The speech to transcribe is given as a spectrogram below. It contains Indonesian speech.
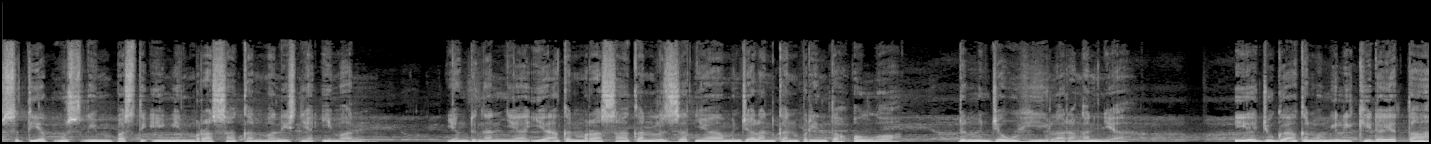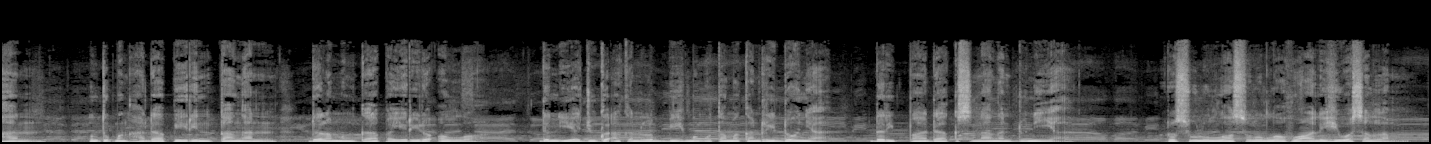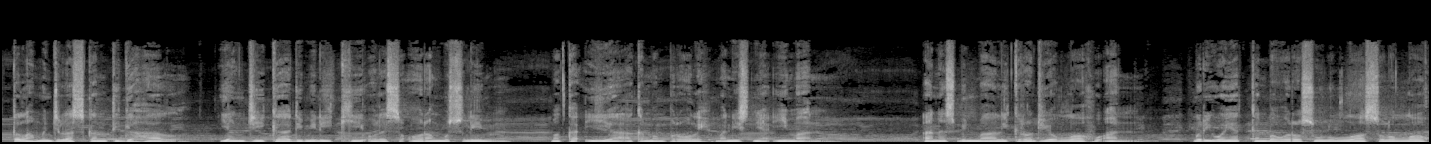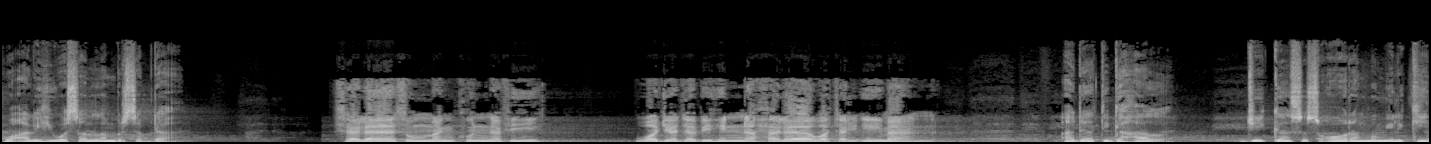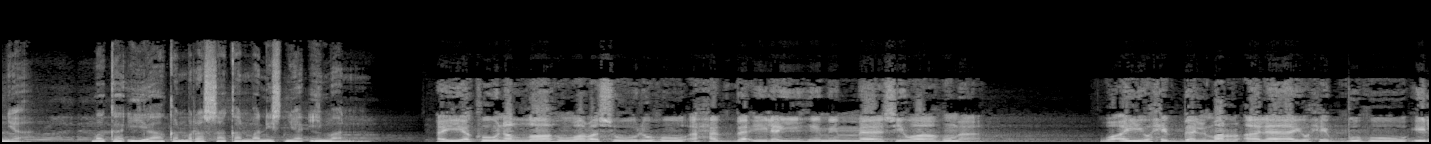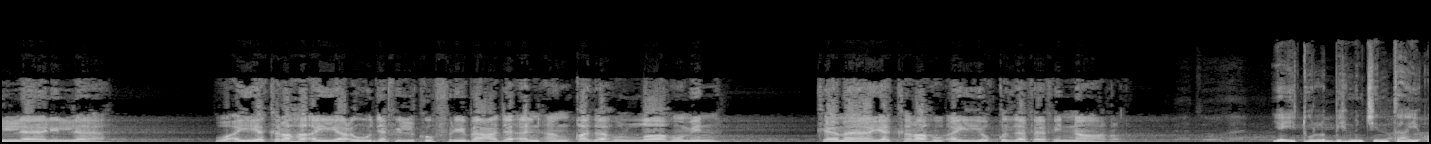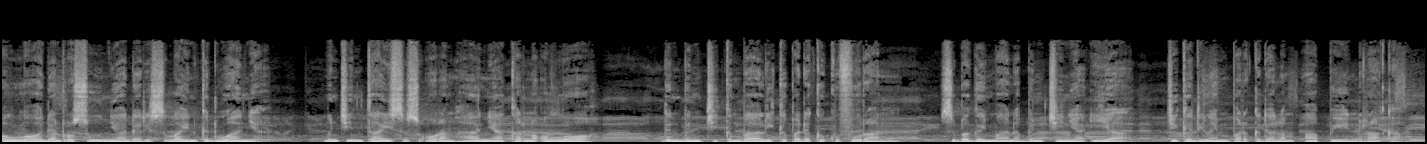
Setiap muslim pasti ingin merasakan manisnya iman yang dengannya ia akan merasakan lezatnya menjalankan perintah Allah dan menjauhi larangannya. Ia juga akan memiliki daya tahan untuk menghadapi rintangan dalam menggapai ridho Allah dan ia juga akan lebih mengutamakan ridhonya daripada kesenangan dunia. Rasulullah Shallallahu Alaihi Wasallam telah menjelaskan tiga hal yang jika dimiliki oleh seorang muslim maka ia akan memperoleh manisnya iman. Anas bin Malik radhiyallahu an meriwayatkan bahwa Rasulullah sallallahu alaihi wasallam bersabda, ثلاث من كن فيه وجد بهن حلاوة الإيمان Ada tiga hal jika seseorang memilikinya maka ia akan merasakan manisnya iman. أن يكون الله ورسوله أحب إليه مما سواهما وأن يحب المرء لا يحبه إلا لله وأن يكره أن يعود في الكفر بعد أن أنقذه الله منه كما يكره أن يقذف في النار yaitu lebih mencintai Allah dan Rasulnya dari selain keduanya, mencintai seseorang hanya karena Allah, dan benci kembali kepada kekufuran, sebagaimana bencinya ia jika dilempar ke dalam api neraka.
